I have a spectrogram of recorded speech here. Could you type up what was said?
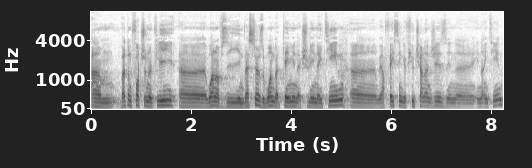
Um, but unfortunately, uh, one of the investors, the one that came in actually in 18, uh, we are facing a few challenges in, uh, in 19.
